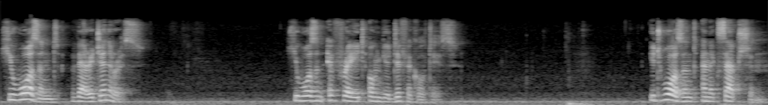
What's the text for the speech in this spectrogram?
He wasn't very generous. He wasn't afraid of new difficulties. It wasn't an exception.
